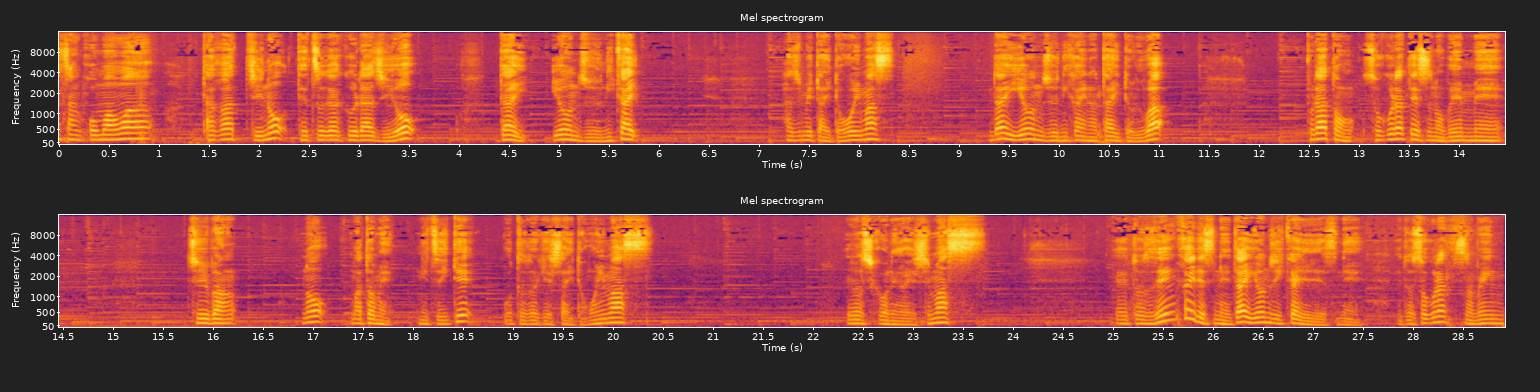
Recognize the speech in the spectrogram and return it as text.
皆さんこんばんは。タガッチの哲学ラジオ第42回始めたいと思います。第42回のタイトルはプラトン・ソクラテスの弁明中盤のまとめについてお届けしたいと思います。よろしくお願いします。えっ、と、前回ですね、第41回でですね、えっ、と、ソクラテスの弁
